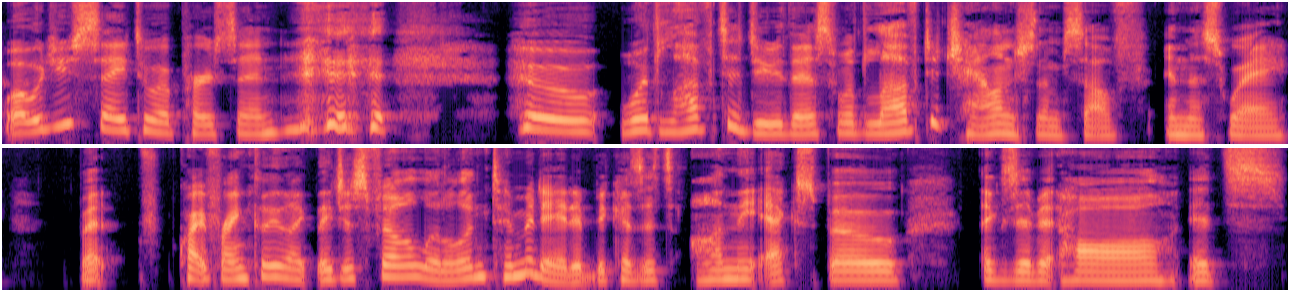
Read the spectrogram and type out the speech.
What would you say to a person who would love to do this, would love to challenge themselves in this way. But quite frankly, like they just feel a little intimidated because it's on the expo exhibit hall. It's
